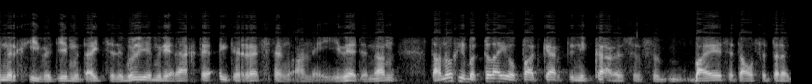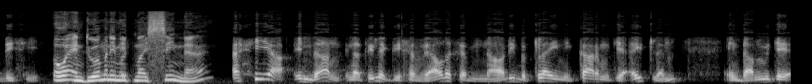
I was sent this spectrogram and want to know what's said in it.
energie wat jy moet uitsit. Ek bedoel jy moet die regte uitrusting aan hê, jy weet, en dan dan nog jy beklei op pad kerk toe in die kar, so vir baie is dit al 'n tradisie. O, oh, en Dominee moet my sien, né? ja, en dan en natuurlik die geweldige na die beklei in die kar moet jy uitklim en dan moet jy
